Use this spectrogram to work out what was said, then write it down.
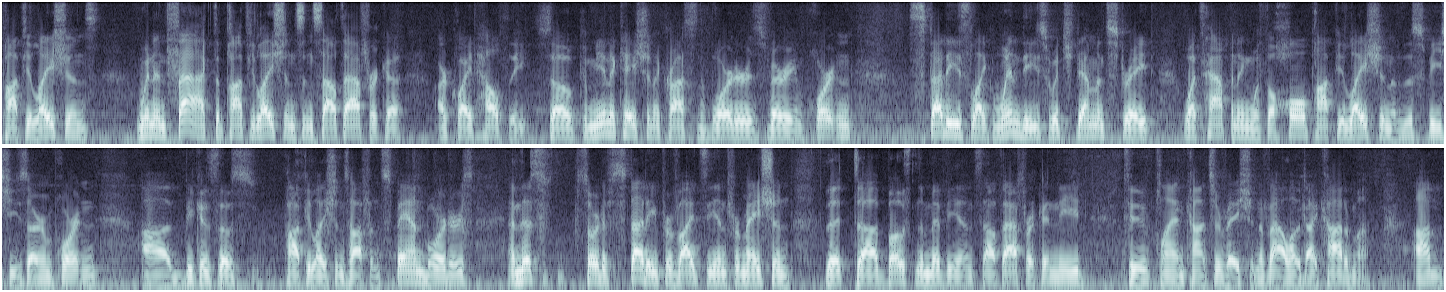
populations, when in fact the populations in South Africa are quite healthy. So communication across the border is very important. Studies like Wendy's, which demonstrate what's happening with the whole population of the species are important uh, because those populations often span borders. And this sort of study provides the information that uh, both Namibia and South Africa need to plan conservation of Aloe dichotoma. Um,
